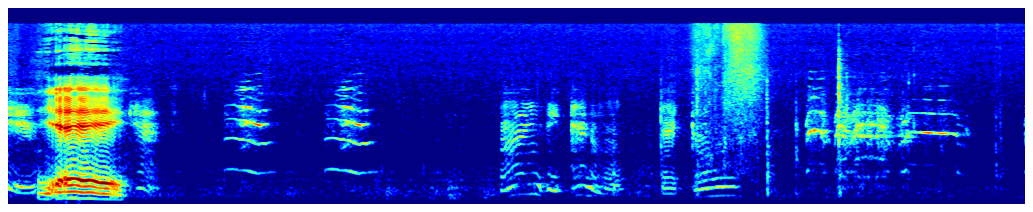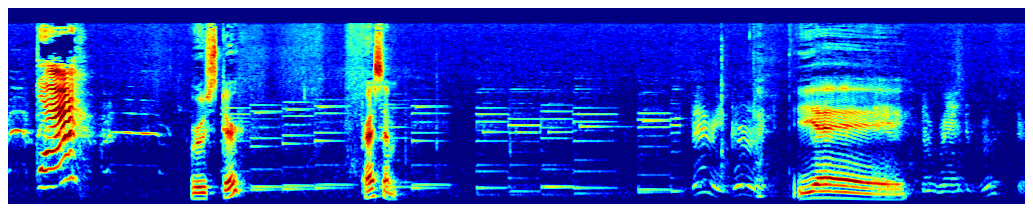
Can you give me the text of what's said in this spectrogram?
is Yay. cat. Find the animal that goes. Rooster. Press him. Very good. Yay. The red rooster.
